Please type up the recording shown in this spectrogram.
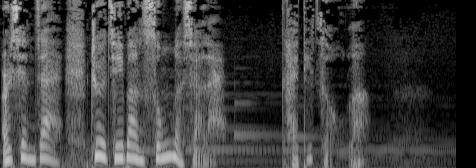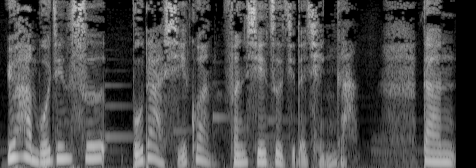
而现在这羁绊松了下来，凯蒂走了。约翰·伯金斯不大习惯分析自己的情感。但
